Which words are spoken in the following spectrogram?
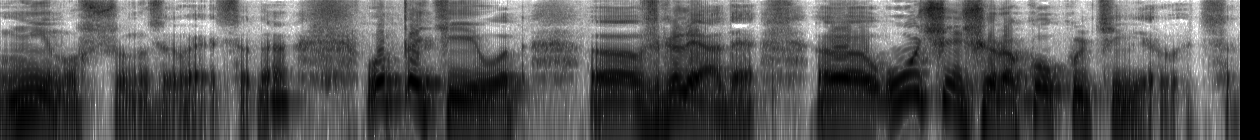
минус, что называется. Да? Вот такие вот взгляды очень широко культивируются.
